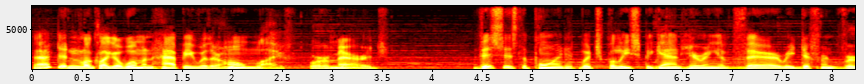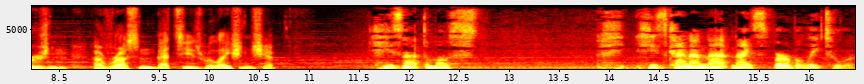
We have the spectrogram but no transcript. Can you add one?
That didn't look like a woman happy with her home life or her marriage. This is the point at which police began hearing a very different version of Russ and Betsy's relationship. He's not the most. He's kind of not nice verbally to her,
